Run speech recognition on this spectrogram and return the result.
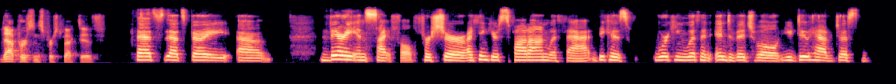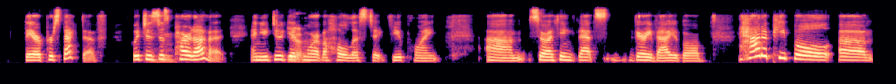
that person's perspective that's that's very uh, very insightful for sure i think you're spot on with that because working with an individual, you do have just their perspective, which is mm-hmm. just part of it. And you do get yeah. more of a holistic viewpoint. Um, so I think that's very valuable. How do people um,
